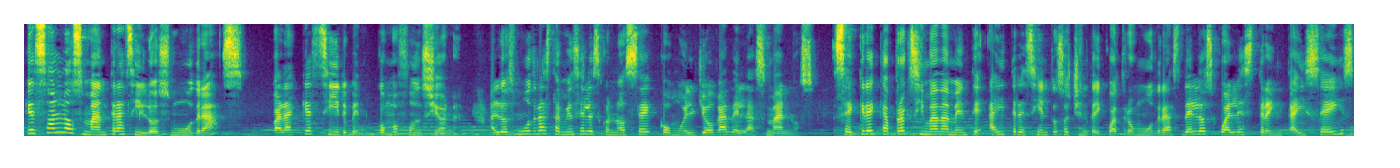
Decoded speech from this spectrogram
¿qué son los mantras y los mudras? ¿Para qué sirven? ¿Cómo funcionan? A los mudras también se les conoce como el yoga de las manos. Se cree que aproximadamente hay 384 mudras, de los cuales 36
